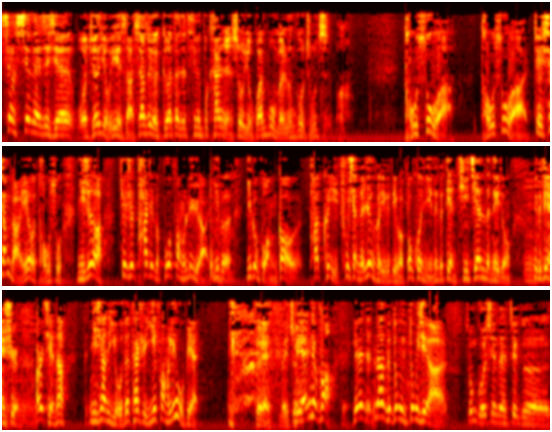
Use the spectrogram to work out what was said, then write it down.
像现在这些，我觉得有意思啊。像这个歌，大家听得不堪忍受，有关部门能够阻止吗？投诉啊，投诉啊，这香港也有投诉。你知道，就是它这个播放率啊，一个、嗯一个广告，它可以出现在任何一个地方，包括你那个电梯间的那种、嗯那个电视，而且呢，你像有的它是一放六遍。对 没错连着放，连着那个东西东西啊，中国现在这个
